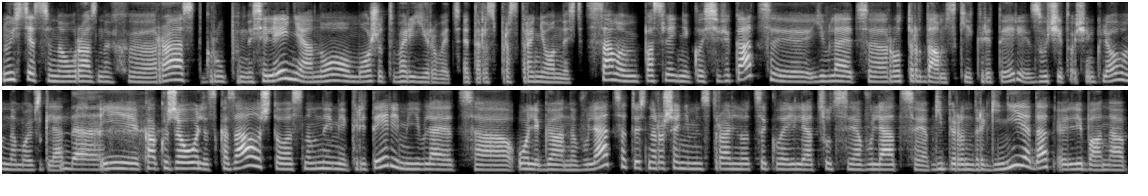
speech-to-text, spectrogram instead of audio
Ну, естественно, у разных э, раст, групп населения оно может варьировать, эта распространенность. Самой последней классификацией является роттердамский критерий. Звучит очень клево, на мой взгляд. Да. И, как уже Оля сказала, что основными критериями являются олигоановуляция, то есть нарушение менструального цикла или отсутствие овуляции, гиперандрогения, да, либо она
